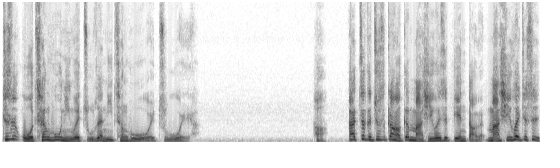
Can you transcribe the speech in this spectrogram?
就是我称呼你为主任，你称呼我为主委啊。那、啊、这个就是刚好跟马习会是颠倒的。马习会就是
